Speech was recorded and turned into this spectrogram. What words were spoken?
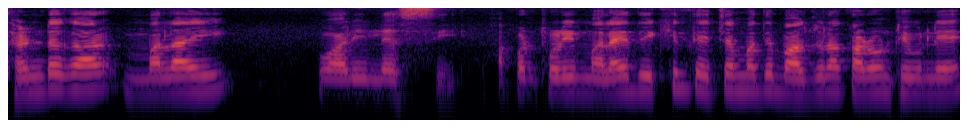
थंडगार मलाईवाली लस्सी. आपण थोडी मलाई देखील त्याच्यामध्ये बाजूला काढून ठेवली आहे.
